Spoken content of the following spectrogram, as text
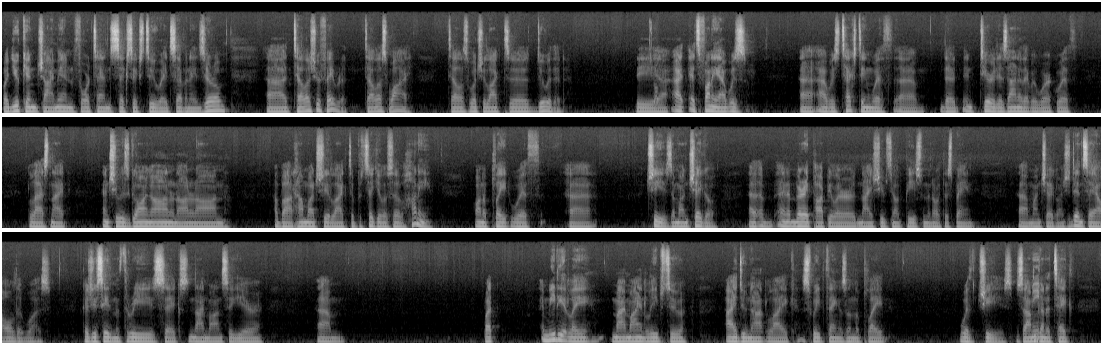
But you can chime in 410 662 8780. Uh, tell us your favorite. Tell us why. Tell us what you like to do with it. The uh, I, it's funny. I was uh, I was texting with uh, the interior designer that we work with last night, and she was going on and on and on about how much she liked a particular sort of honey on a plate with uh, cheese, a manchego, a, and a very popular nice sheep's milk piece from the north of Spain, uh, manchego. And she didn't say how old it was, because you see them three, six, nine months, a year. Um, but immediately my mind leaps to, I do not like sweet things on the plate with cheese. So I'm going to take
